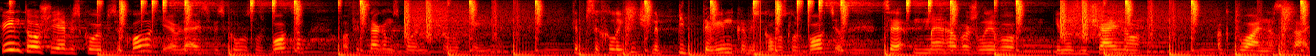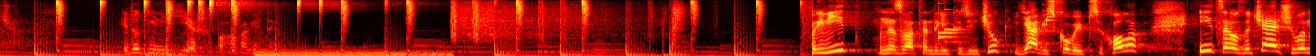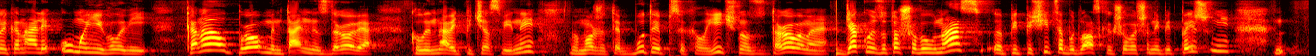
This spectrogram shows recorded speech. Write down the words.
Крім того, що я військовий психолог, я являюсь військовослужбовцем, офіцером Збройних сил України. Та психологічна підтримка військовослужбовців це мега важливо і надзвичайно актуальна задача. І тут мені є що поговорити. Привіт! Мене звати Андрій Козінчук, я військовий психолог, і це означає, що ви на каналі у моїй голові. Канал про ментальне здоров'я, коли навіть під час війни ви можете бути психологічно здоровими. Дякую за те, що ви у нас. Е, Підпишіться, будь ласка, якщо ви ще не підписані.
